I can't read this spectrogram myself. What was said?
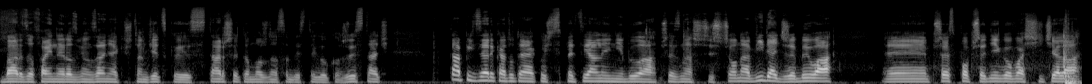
Bardzo fajne rozwiązania, jak już tam dziecko jest starsze, to można sobie z tego korzystać. Tapizerka tutaj jakoś specjalnie nie była przez nas czyszczona. Widać, że była e, przez poprzedniego właściciela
